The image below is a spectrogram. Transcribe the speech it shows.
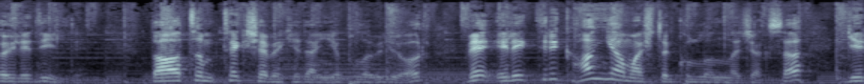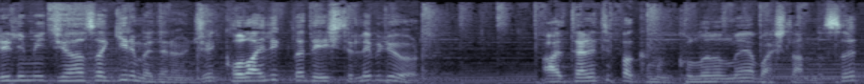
öyle değildi. Dağıtım tek şebekeden yapılabiliyor ve elektrik hangi amaçta kullanılacaksa gerilimi cihaza girmeden önce kolaylıkla değiştirilebiliyordu. Alternatif akımın kullanılmaya başlanması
